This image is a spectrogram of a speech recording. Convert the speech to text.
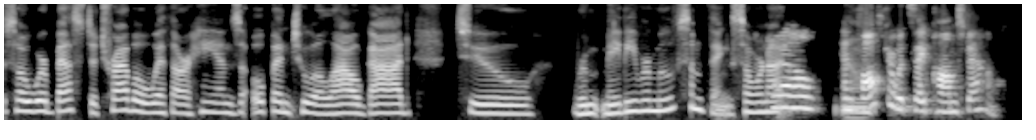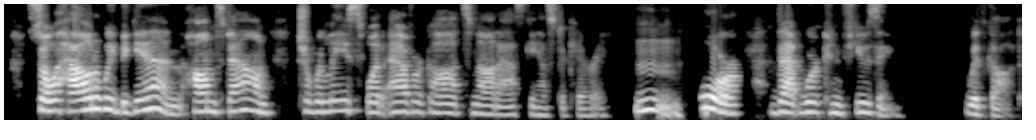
so we're best to travel with our hands open to allow god to re- maybe remove some things so we're not well and know. foster would say palms down. So, how do we begin palms down to release whatever God's not asking us to carry mm. or that we're confusing with God?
